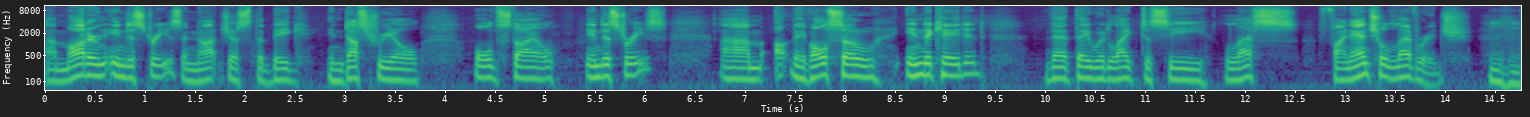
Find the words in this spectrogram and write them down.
uh, modern industries and not just the big industrial, old style industries. Um, uh, they've also indicated that they would like to see less financial leverage mm-hmm.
